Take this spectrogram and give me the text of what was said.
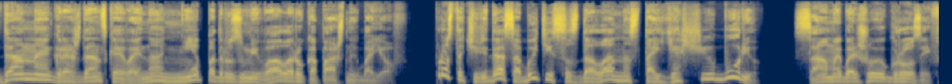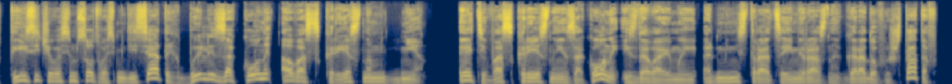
Данная гражданская война не подразумевала рукопашных боев. Просто череда событий создала настоящую бурю. Самой большой угрозой в 1880-х были законы о воскресном дне. Эти воскресные законы, издаваемые администрациями разных городов и штатов,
